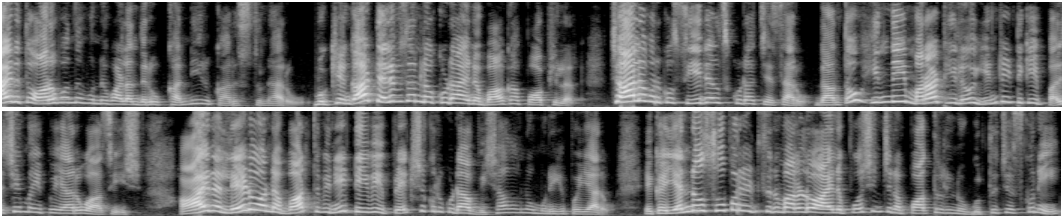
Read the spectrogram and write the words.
ఆయనతో అనుబంధం ఉన్న వాళ్ళందరూ కన్నీరు కారుస్తున్నారు. ముఖ్యంగా టెలివిజన్లో కూడా ఆయన బాగా పాపులర్. చాలా వరకు సీరియల్స్ కూడా చేశారు. దాంతో హిందీ మరాఠీలో ఇంటింటికి పరిచయం అయిపోయారు ఆశీష్. ఆయన లేడు అన్న వార్త విని టీవీ ప్రేక్షకులు కూడా విషాదంలో మునిగిపోయారు. ఇక ఎన్నో సూపర్ హిట్ సినిమాలలో ఆయన పోషించిన పాత్రలను గుర్తు చేసుకుని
